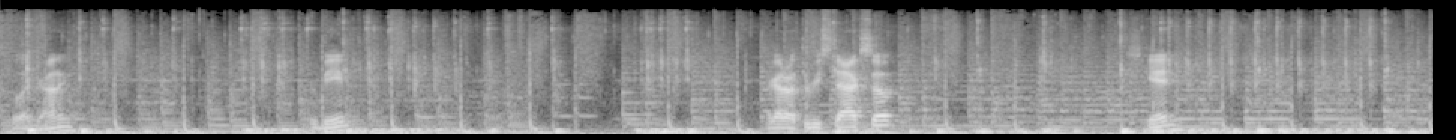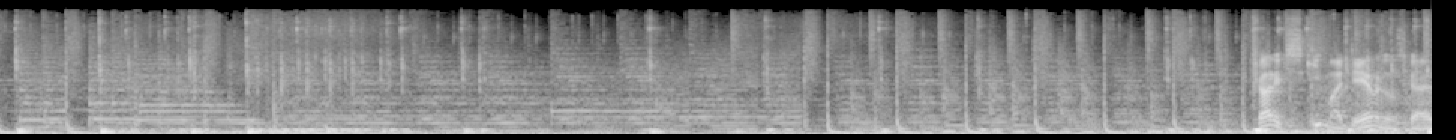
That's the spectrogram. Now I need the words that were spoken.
Feel like grounding? For beam? I got our three stacks up. Skin. Trying to keep my damage on this guy.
